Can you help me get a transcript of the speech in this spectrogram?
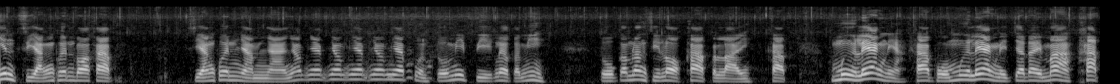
ยินเสียงเพื่อนบอครับ เสียงเพื่อนหย่ำหยาย่อมแยบย่อมแยบย่อมแยบพุ่นตัวมีปีกแล้วก็มีตัวกำลังสีลอกคาบกันหลายครับ มือแรงเนี่ยครับผมมือแรงเนี่ยจะได้มาคัด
